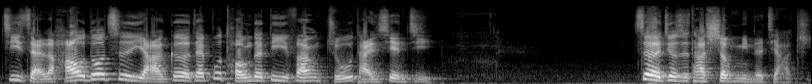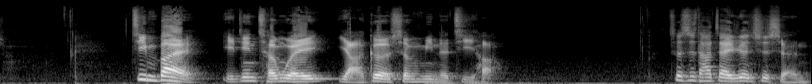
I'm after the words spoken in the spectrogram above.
记载了好多次，雅各在不同的地方足坛献祭，这就是他生命的价值。敬拜已经成为雅各生命的记号，这是他在认识神、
